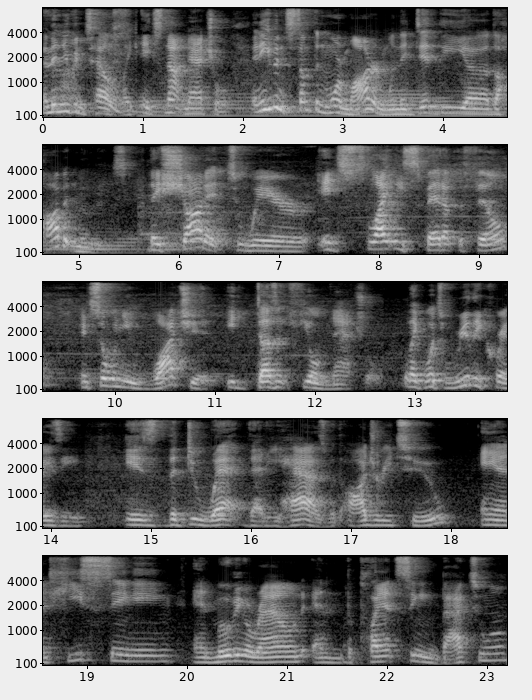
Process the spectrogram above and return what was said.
And then you can tell, like, it's not natural. And even something more modern, when they did the uh, the Hobbit movies, they shot it to where it slightly sped up the film, and so when you watch it, it doesn't feel natural. Like, what's really crazy is the duet that he has with Audrey 2, and he's singing and moving around, and the plant singing back to him.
